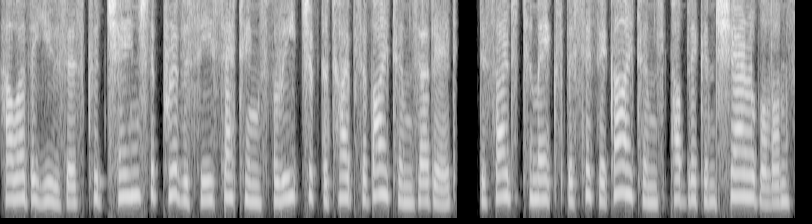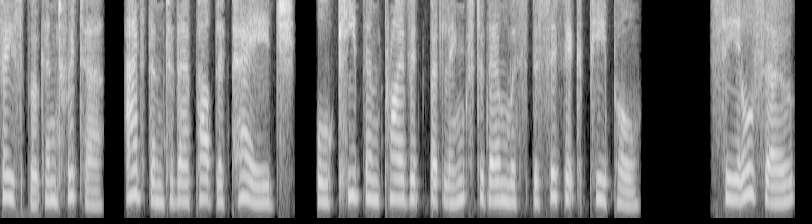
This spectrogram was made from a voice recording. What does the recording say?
However users could change the privacy settings for each of the types of items added, decide to make specific items public and shareable on Facebook and Twitter, add them to their public page, or keep them private but links to them with specific people. See also,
